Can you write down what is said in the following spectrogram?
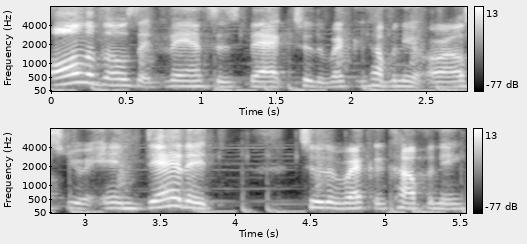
all of those advances back to the record company, or else you're indebted to the record company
